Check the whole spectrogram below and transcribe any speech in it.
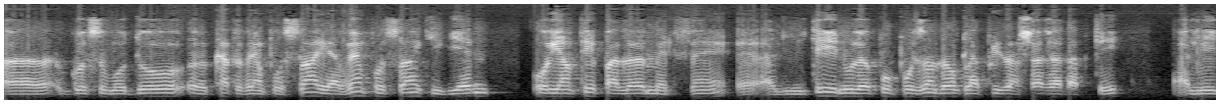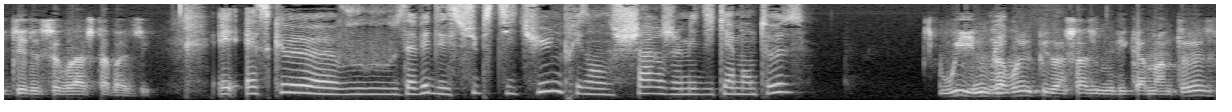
euh, grosso modo euh, 80%, et il y a 20% qui viennent orientés par leur médecin euh, à l'unité. Et nous leur proposons donc la prise en charge adaptée à l'unité de sevrage tabagique. Et est-ce que euh, vous avez des substituts, une prise en charge médicamenteuse? Oui, nous avons une prise en charge médicamenteuse.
